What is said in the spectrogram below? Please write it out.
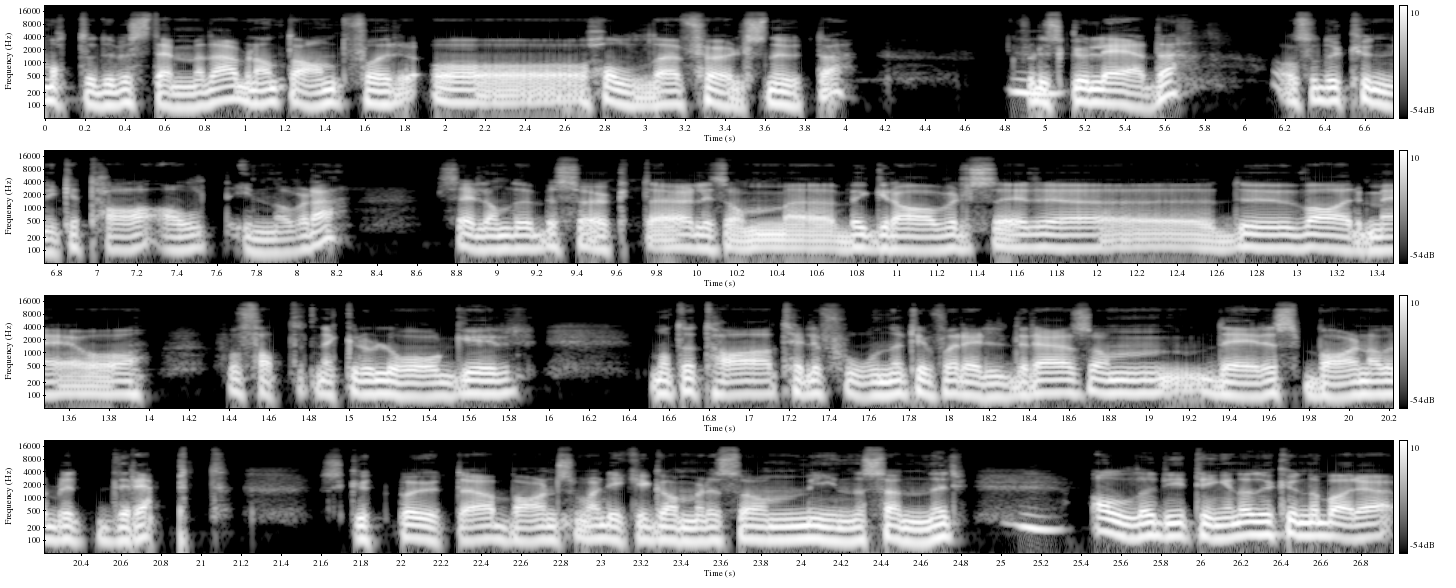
måtte du bestemme deg blant annet for å holde følelsene ute, for du skulle lede. Altså du kunne ikke ta alt innover deg. Selv om du besøkte liksom eh, begravelser, eh, du var med og forfattet nekrologer, måtte ta telefoner til foreldre som deres barn hadde blitt drept, skutt på Utøya, barn som var like gamle som mine sønner. Alle de tingene. Du kunne bare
